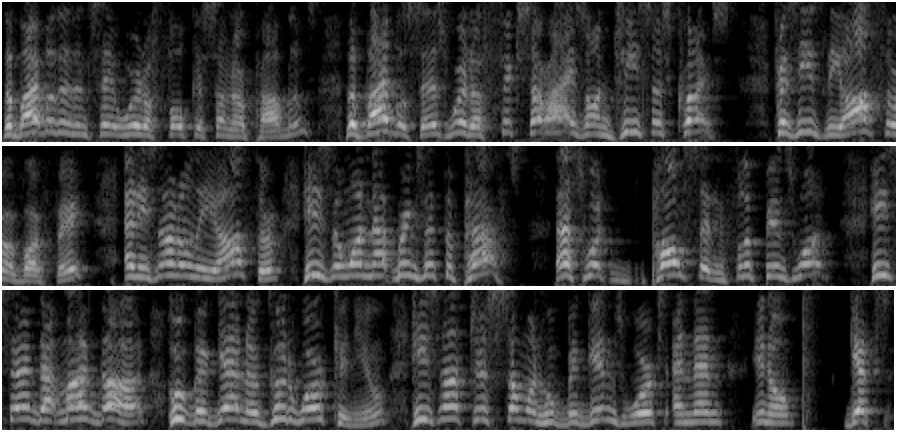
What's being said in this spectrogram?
The Bible doesn't say we're to focus on our problems. The Bible says we're to fix our eyes on Jesus Christ because he's the author of our faith. And he's not only the author, he's the one that brings it to pass. That's what Paul said in Philippians 1. He said that my God, who began a good work in you, he's not just someone who begins works and then, you know, gets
